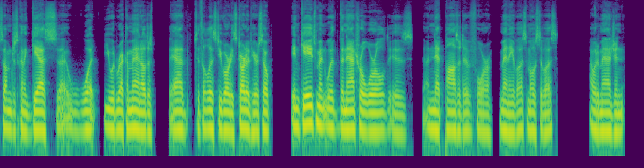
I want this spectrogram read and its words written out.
so I'm just going to guess uh, what you would recommend. I'll just add to the list you've already started here. So, engagement with the natural world is a net positive for many of us, most of us. I would imagine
